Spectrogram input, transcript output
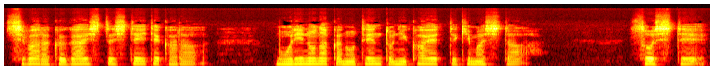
しばらく外出していてから森の中のテントに帰ってきました。そして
